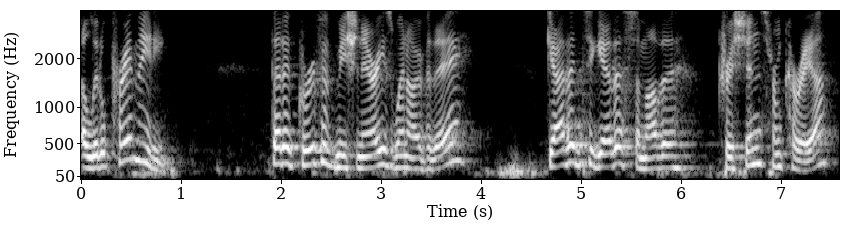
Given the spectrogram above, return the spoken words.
a little prayer meeting that a group of missionaries went over there, gathered together some other Christians from Korea,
